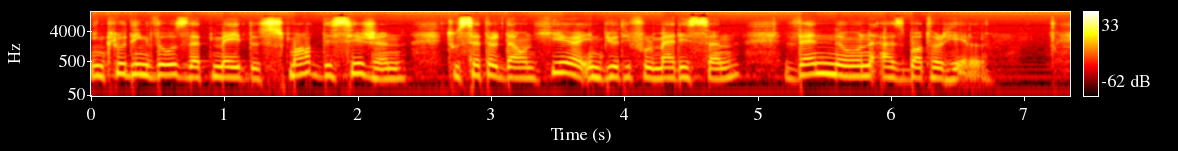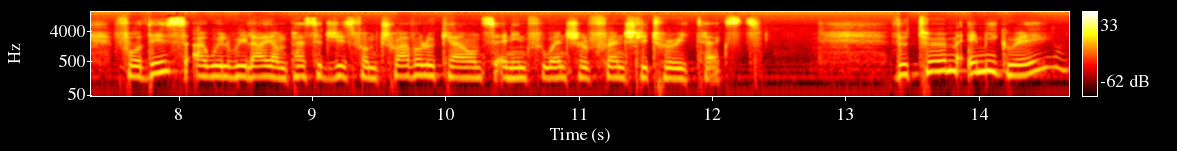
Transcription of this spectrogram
including those that made the smart decision to settle down here in beautiful Madison, then known as Bottle Hill. For this, I will rely on passages from travel accounts and influential French literary texts. The term émigré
